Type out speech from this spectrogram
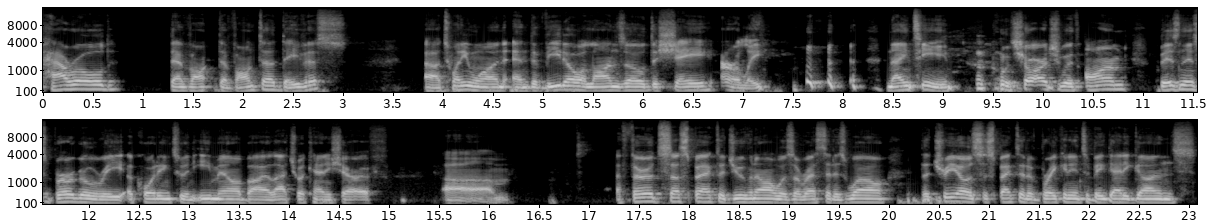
Harold Devon, Devonta Davis, uh, 21, and DeVito Alonzo Deshay Early, 19, were charged with armed business burglary, according to an email by Alachua County Sheriff. Um, a third suspect, a juvenile, was arrested as well. The trio is suspected of breaking into Big Daddy Guns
